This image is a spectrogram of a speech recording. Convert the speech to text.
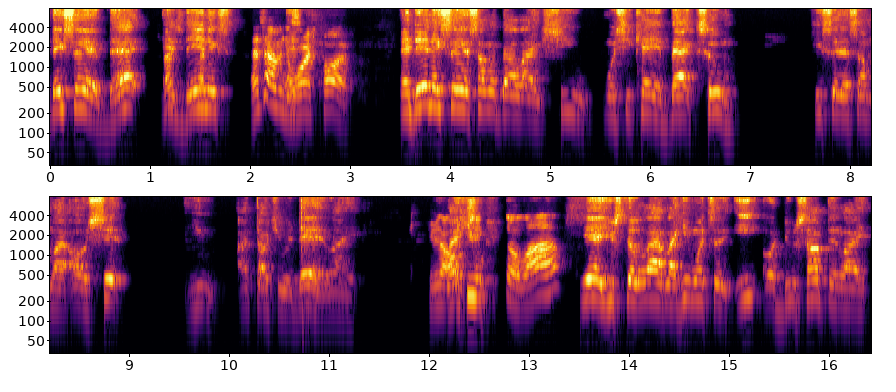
They said that, and That's- then they, That's not even the worst part. And then they said something about like she when she came back too. He said something like, "Oh shit, you. I thought you were dead. Like, He was like, Like oh, he- shit, still alive? yeah, you still alive. Like he went to eat or do something like,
